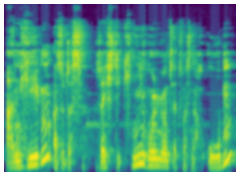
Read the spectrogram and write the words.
anheben, also das rechte Knie holen wir uns etwas nach oben.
